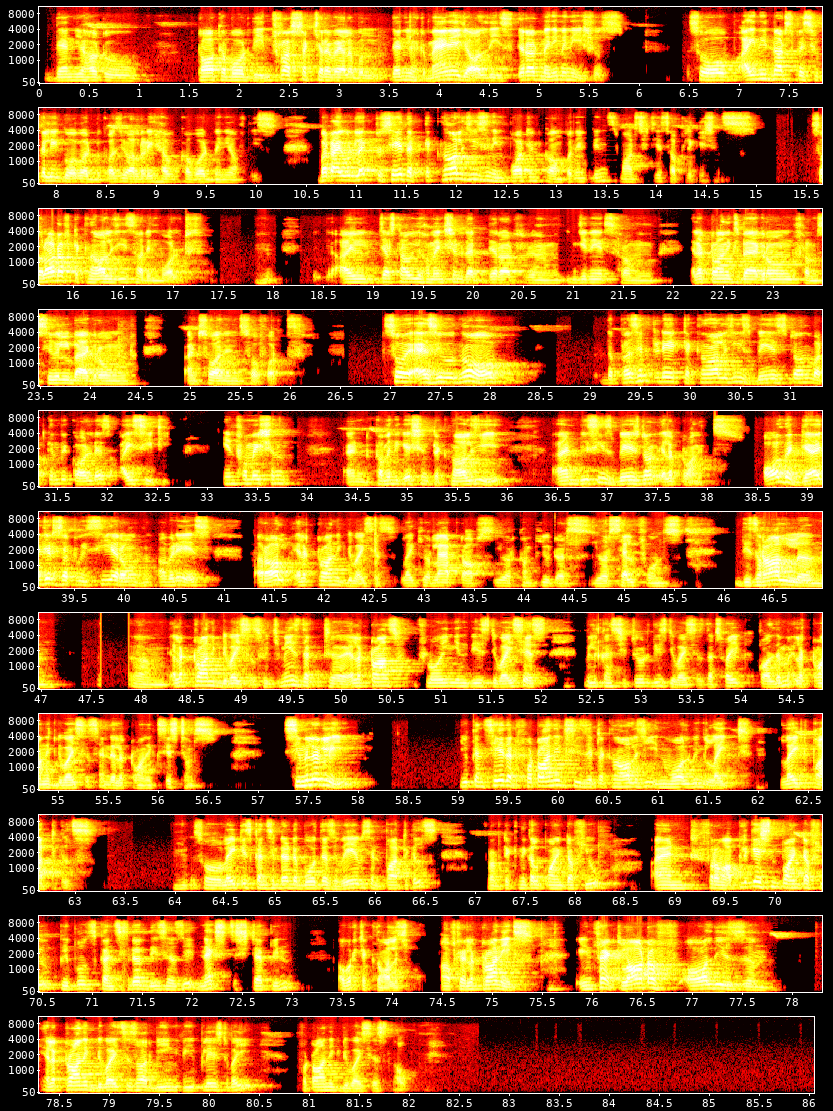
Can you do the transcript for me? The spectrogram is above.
then you have to talk about the infrastructure available, then you have to manage all these. There are many many issues. So I need not specifically go about because you already have covered many of these. But I would like to say that technology is an important component in smart cities applications. So a lot of technologies are involved. Mhm. I just now you have mentioned that there are um, engineers from electronics background, from civil background, and so on and so forth. So as you know, the present day technology is based on what can be called as ICT, information and communication technology, and this is based on electronics. All the gadgets that we see around nowadays are all electronic devices, like your laptops, your computers, your cell phones. These are all um, um, electronic devices, which means that uh, electrons flowing in these devices will constitute these devices. That's why you call them electronic devices and electronic systems. Similarly, you can say that photonics is a technology involving light, light particles. So light is considered both as waves and particles from technical point of view. And from application point of view, people consider this as the next step in our technology. After electronics, in fact, a lot of all these um, electronic devices are being replaced by photonic devices now.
